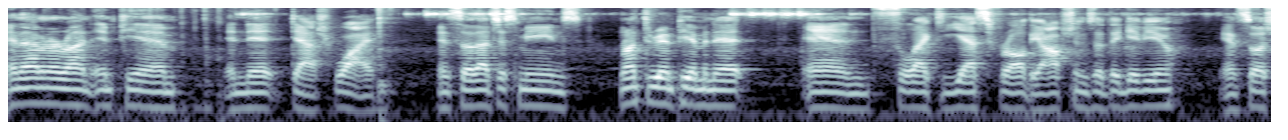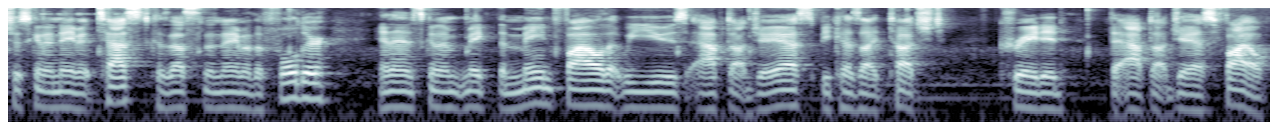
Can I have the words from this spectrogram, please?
and then I'm going to run npm init-y. And so that just means run through npm init and select yes for all the options that they give you. And so it's just going to name it test because that's the name of the folder. And then it's going to make the main file that we use app.js because I touched created the app.js file.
